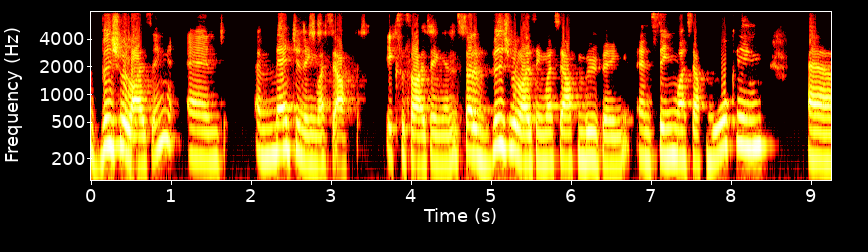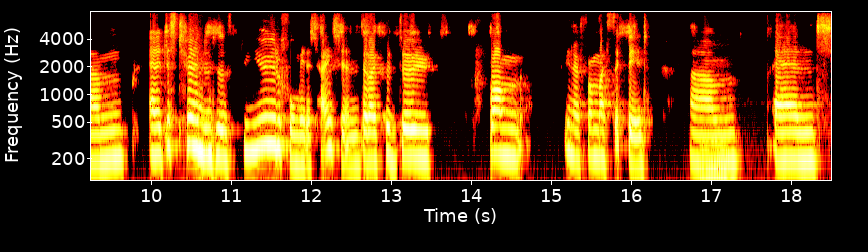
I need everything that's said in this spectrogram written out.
visualizing and imagining myself exercising and started visualizing myself moving and seeing myself walking um, and it just turned into this beautiful meditation that I could do from, you know, from my sick bed. Um, mm. And,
